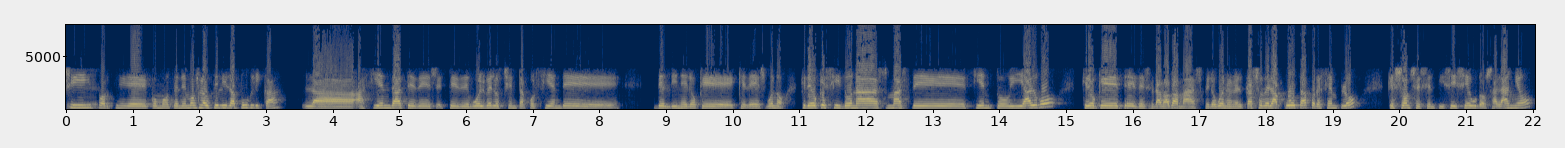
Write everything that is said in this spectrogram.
sí, porque como tenemos la utilidad pública, la Hacienda te, te devuelve el 80% de, del dinero que, que des. Bueno, creo que si donas más de ciento y algo, creo que te desgrababa más. Pero bueno, en el caso de la cuota, por ejemplo, que son 66 euros al año,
